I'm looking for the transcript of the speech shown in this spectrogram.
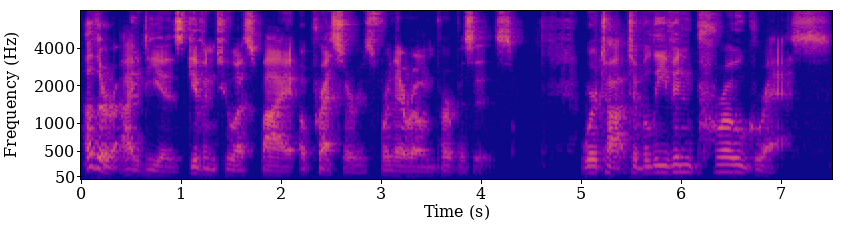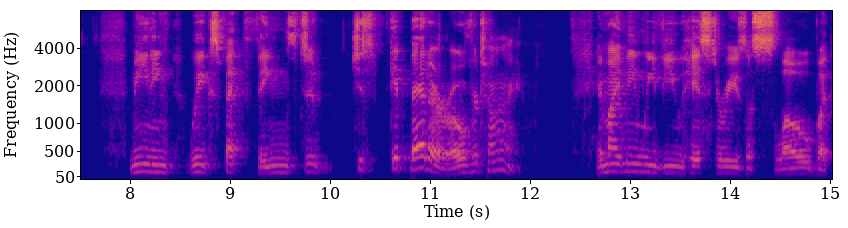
other ideas given to us by oppressors for their own purposes. We're taught to believe in progress, meaning we expect things to just get better over time. It might mean we view history as a slow but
